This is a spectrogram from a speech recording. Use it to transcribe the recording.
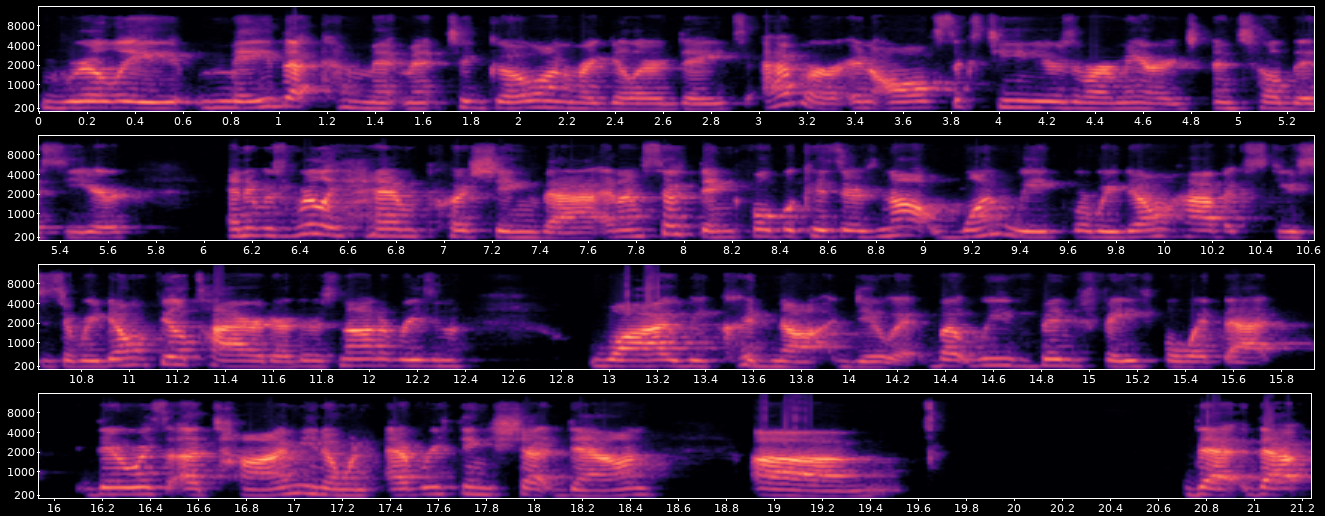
really made that commitment to go on regular dates ever in all 16 years of our marriage until this year. And it was really him pushing that. And i'm so thankful because there's not one week where we don't have excuses or we don't feel tired or there's not a reason why we could not do it. But we've been faithful with that. There was a time you know when everything shut down um, that that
